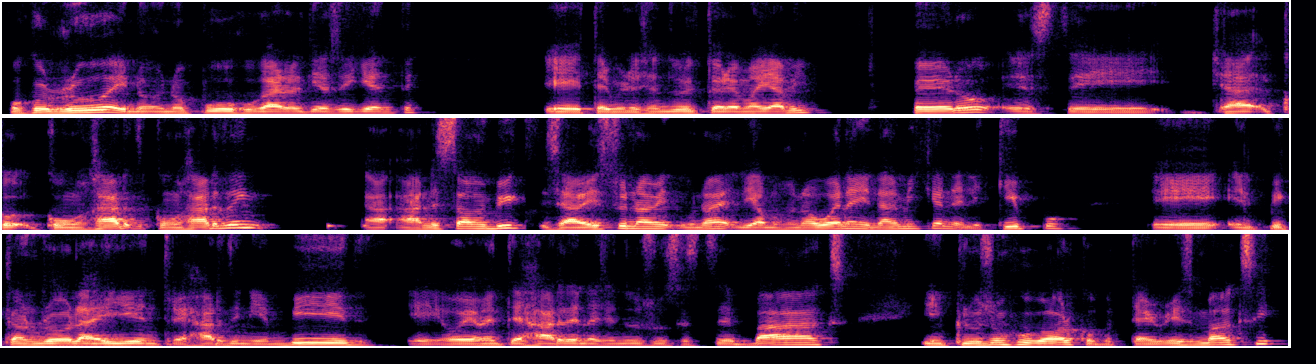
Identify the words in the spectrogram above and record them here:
poco ruda y no, no pudo jugar el día siguiente. Eh, terminó siendo victoria de Miami, pero este, ya con, con, con Harden han estado Big, se ha visto una, digamos, una buena dinámica en el equipo, eh, el pick and roll ahí entre Harden y Embiid, eh, obviamente Harden haciendo sus step backs, incluso un jugador como Tyrese Maxi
